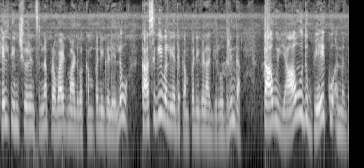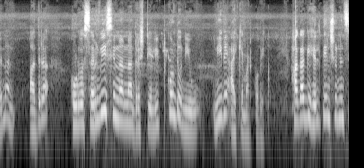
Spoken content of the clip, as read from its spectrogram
ಹೆಲ್ತ್ ಇನ್ಶೂರೆನ್ಸನ್ನು ಪ್ರೊವೈಡ್ ಮಾಡುವ ಕಂಪನಿಗಳೆಲ್ಲವೂ ಖಾಸಗಿ ವಲಯದ ಕಂಪನಿಗಳಾಗಿರೋದ್ರಿಂದ ತಾವು ಯಾವುದು ಬೇಕು ಅನ್ನೋದನ್ನು ಅದರ ಕೊಡುವ ಸರ್ವೀಸಿನ ದೃಷ್ಟಿಯಲ್ಲಿ ಇಟ್ಕೊಂಡು ನೀವು, ನೀವೇ ಆಯ್ಕೆ ಮಾಡ್ಕೋಬೇಕು. ಹಾಗಾಗಿ ಹೆಲ್ತ್ ಇನ್ಶೂರೆನ್ಸ್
